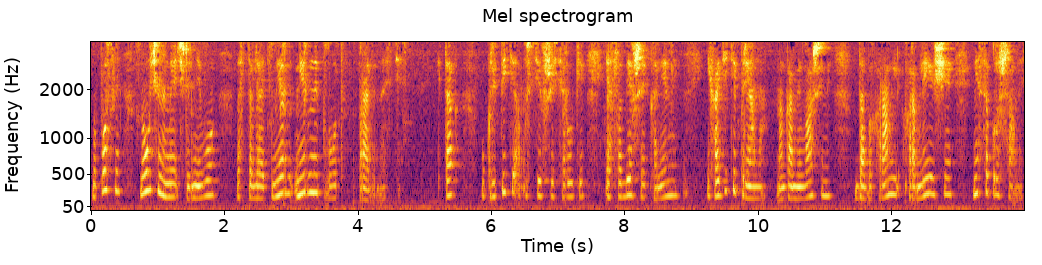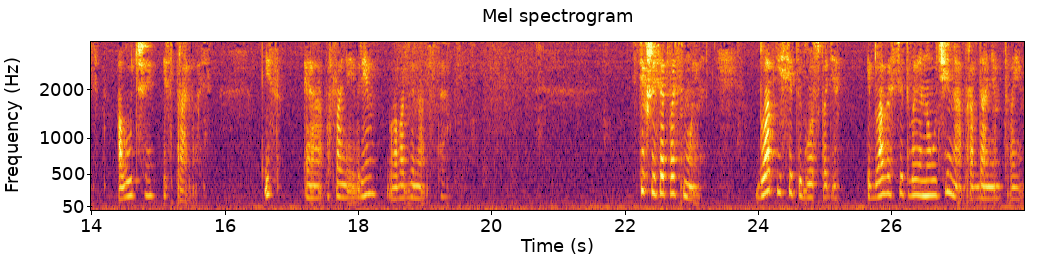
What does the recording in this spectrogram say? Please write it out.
но после наученными через него доставляет мир, мирный плод праведности. Итак, укрепите опустившиеся руки и ослабевшие колени, и ходите прямо ногами вашими, дабы храм, храмлеющее не сокрушалось, а лучшее исправилось. Из э, послания евреям, глава 12. Стих 68. «Благ еси ты, Господи, и благостью Твоей научи меня оправданием Твоим».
